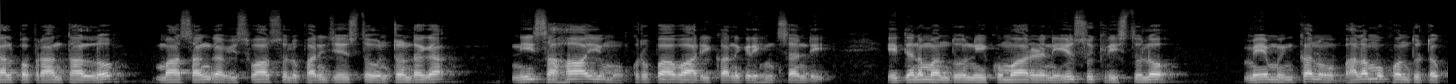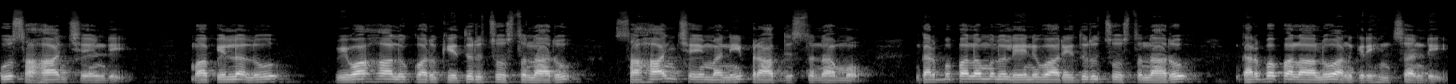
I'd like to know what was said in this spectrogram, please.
గల్ప ప్రాంతాల్లో మా సంఘ విశ్వాసులు పనిచేస్తూ ఉంటుండగా నీ సహాయము కృపా వారికి అనుగ్రహించండి. ఈ దినమందు నీ కుమారుడని యేసుక్రీస్తులో మేము ఇంకను బలము పొందుటకు సహాయం చేయండి. మా పిల్లలు వివాహాలు కొరకు ఎదురు చూస్తున్నారు. సహాయం చేయమని ప్రార్థిస్తున్నాము. గర్భఫలములు లేని వారు ఎదురు చూస్తున్నారు. గర్భఫలాలు అనుగ్రహించండి.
